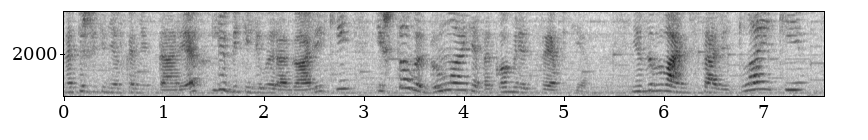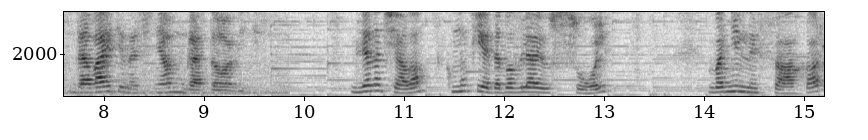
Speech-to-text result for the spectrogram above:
Напишите мне в комментариях, любите ли вы рогалики и что вы думаете о таком рецепте. Не забываем ставить лайки, давайте начнем готовить. Для начала к муке я добавляю соль, ванильный сахар,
